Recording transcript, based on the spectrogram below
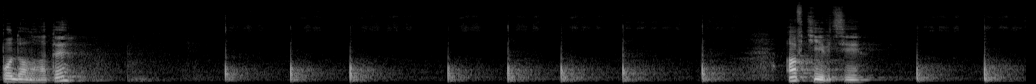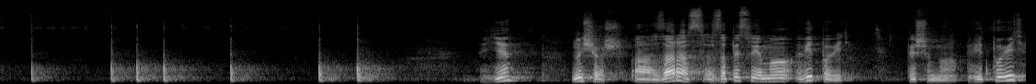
подолати. Автівці. Є. Ну що ж, зараз записуємо відповідь. Пишемо відповідь.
